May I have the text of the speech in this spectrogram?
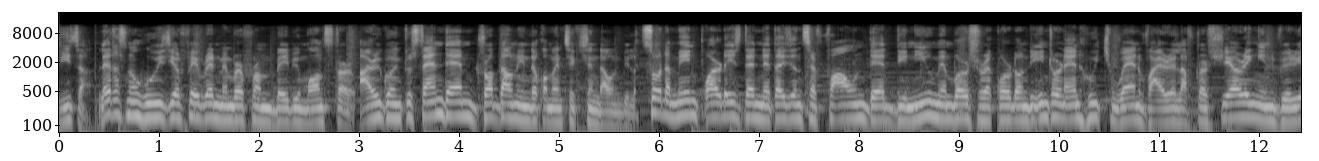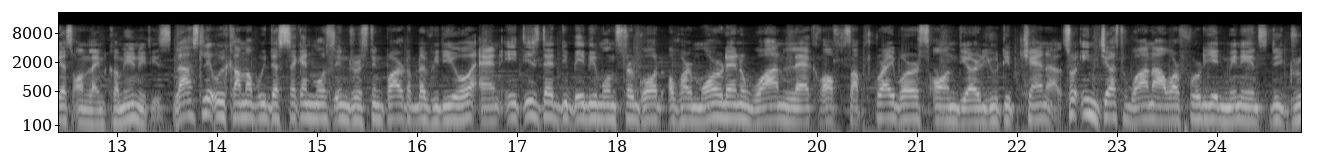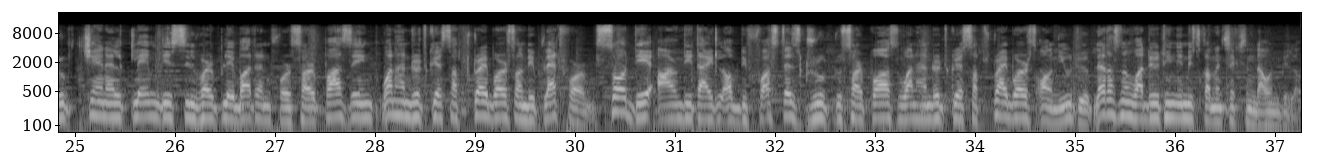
Lisa. Let us know who is your favorite member from Baby Monster. Are you going to stand them? Drop down in the comment section down below. So the main part is that netizens have found that the new members record on the internet which went viral after sharing in various online communities. Lastly, we come up with the second most interesting part of the video and it is that the Baby Monster got over more than 1 lakh of subscribers on their YouTube channel. So in just 1 hour 48 minutes, the group channel claimed the silver play button for surpassing 100k subscribers subscribers on the platform, so they are the title of the fastest group to surpass 100k subscribers on YouTube. Let us know what do you think in this comment section down below.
